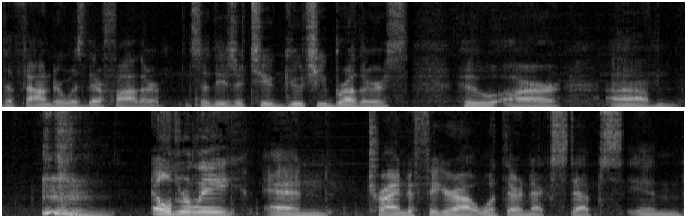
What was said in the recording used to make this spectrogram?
the founder was their father so these are two gucci brothers who are um, elderly and trying to figure out what their next steps in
